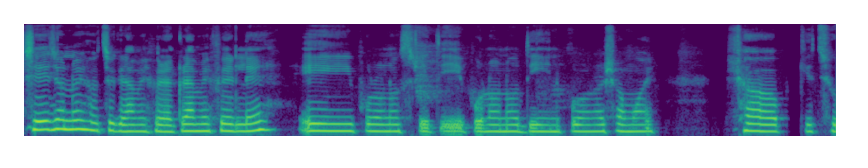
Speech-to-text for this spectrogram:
সেই জন্যই হচ্ছে গ্রামে ফেরা। গ্রামে ফিরলে এই পুরনো স্মৃতি, পুরনো দিন, পুরনো সময় সব কিছু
